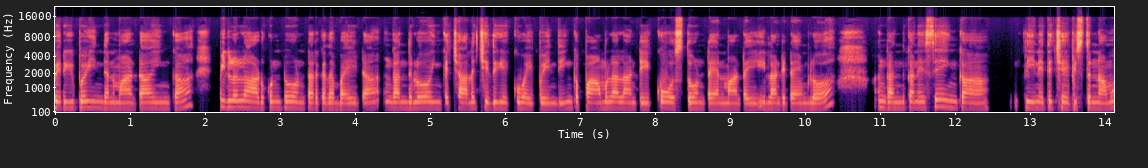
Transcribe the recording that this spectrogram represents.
పెరిగిపోయిందనమాట. ఇంకా పిల్లలు ఆడుకుంటూ ఉంటారు కదా బయట. ఇంకా అందులో ఇంకా చాలా చెదుగు ఎక్కువైపోయింది. ఇంకా పాములు అలాంటివి ఎక్కువ వస్తూ ఉంటాయి అనమాట ఇలాంటి టైంలో. ఇంకా అందుకనేసే ఇంకా క్లీన్ అయితే చేపిస్తున్నాము.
